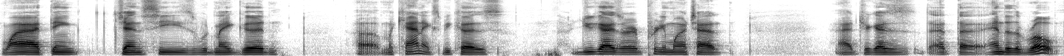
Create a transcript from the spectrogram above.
why I think Gen Z's would make good uh, mechanics because you guys are pretty much at at your guys at the end of the rope,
